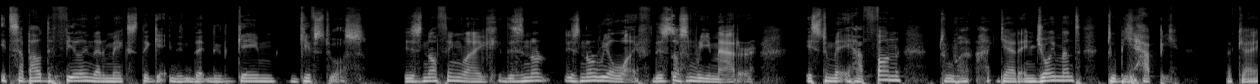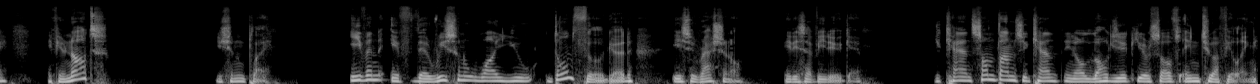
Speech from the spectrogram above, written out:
it's about the feeling that makes the game that the game gives to us. It's nothing like this is not is not real life. This doesn't really matter. It's to make, have fun, to get enjoyment, to be happy. Okay, if you're not, you shouldn't play even if the reason why you don't feel good is irrational. It is a video game. you can't sometimes you can't you know logic yourselves into a feeling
